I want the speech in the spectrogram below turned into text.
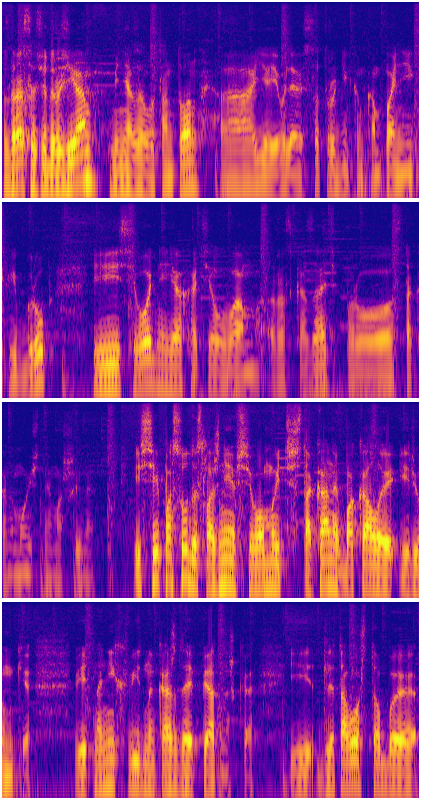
Здравствуйте, друзья! Меня зовут Антон, э, я являюсь сотрудником компании Equip Group, и сегодня я хотел вам рассказать про стаканомоечные машины. Из всей посуды сложнее всего мыть стаканы, бокалы и рюмки, ведь на них видно каждое пятнышко. И для того, чтобы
